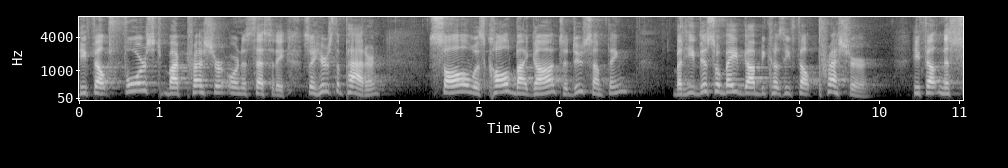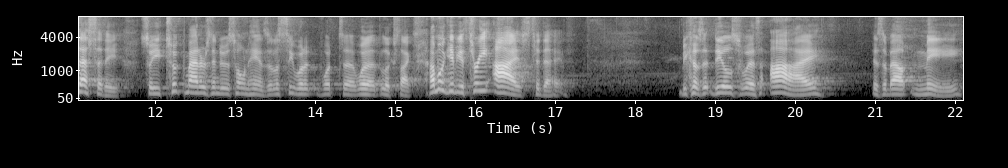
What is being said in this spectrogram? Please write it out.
he felt forced by pressure or necessity. So here's the pattern Saul was called by God to do something, but he disobeyed God because he felt pressure, he felt necessity. So he took matters into his own hands. And let's see what it, what, uh, what it looks like. I'm going to give you three I's today because it deals with I is about me,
